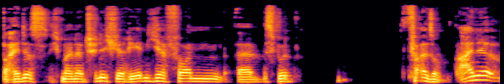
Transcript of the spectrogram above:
Beides. Ich meine, natürlich, wir reden hier von, äh, es wird also alle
